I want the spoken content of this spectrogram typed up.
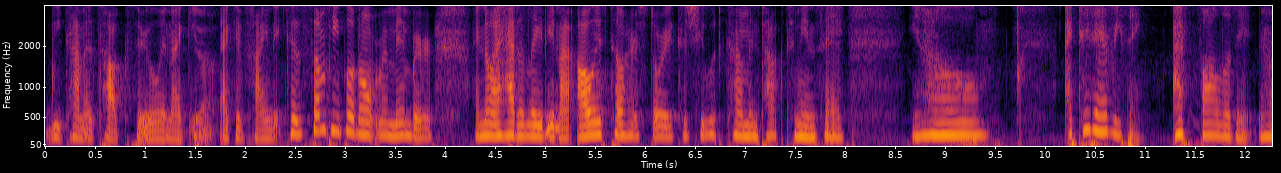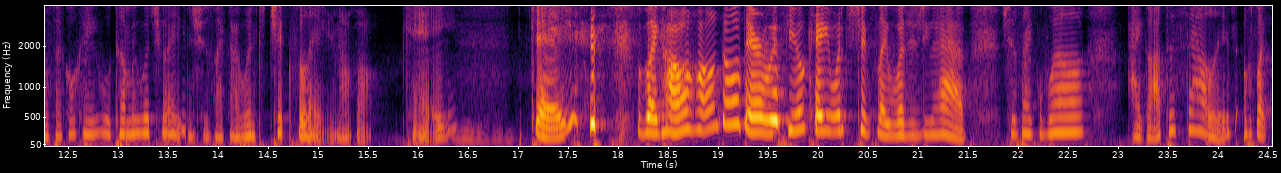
we kind of talk through and I can Yeah. I can find it cuz some people don't remember. I know I had a lady and I always tell her story cuz she would come and talk to me and say, "You know, I did everything. I followed it." And I was like, "Okay, well tell me what you ate." And she was like, "I went to Chick-fil-A." And I was like, "Okay." Mm-hmm. Okay. I was like, I'll, I'll go there with you. Okay, went to Chick fil A. What did you have? She's like, Well, I got the salad. I was like,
